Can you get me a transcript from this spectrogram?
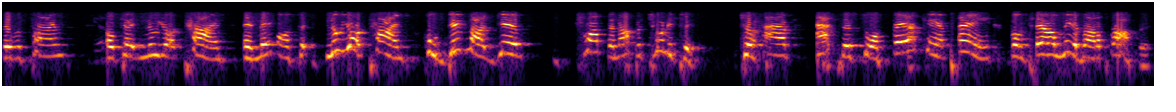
there was Times, okay, New York Times, and they gonna say New York Times, who did not give Trump an opportunity to have access to a fair campaign, gonna tell me about a prophet.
